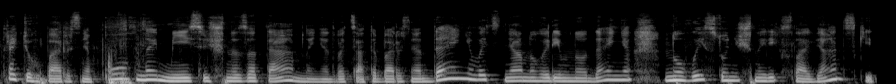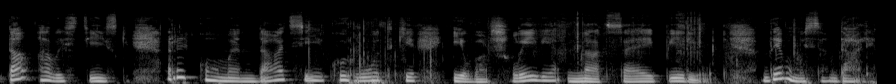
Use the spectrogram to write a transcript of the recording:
3 березня повне місячне затемнення, 20 березня день весняного рівнодення, новий сонячний рік славянський та авестійський. Рекомендації короткі і важливі на цей період. Дивимося далі.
